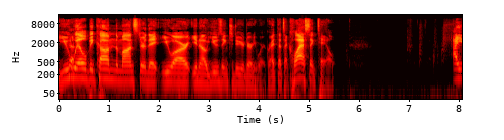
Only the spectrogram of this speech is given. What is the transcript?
you Yeah. will become the monster that you are, you know, using to do your dirty work, right? That's a classic tale. I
